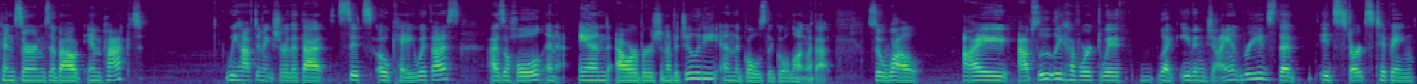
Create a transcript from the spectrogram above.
concerns about impact, we have to make sure that that sits okay with us as a whole and and our version of agility and the goals that go along with that. So while I absolutely have worked with like even giant breeds that it starts tipping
